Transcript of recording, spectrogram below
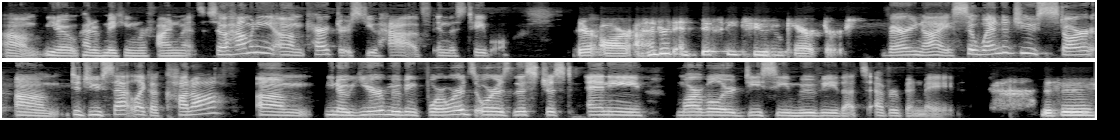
um, you know kind of making refinements. So how many um, characters do you have in this table? There are 152 characters. Very nice. So when did you start um, did you set like a cutoff um, you know year moving forwards or is this just any Marvel or DC movie that's ever been made? This is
